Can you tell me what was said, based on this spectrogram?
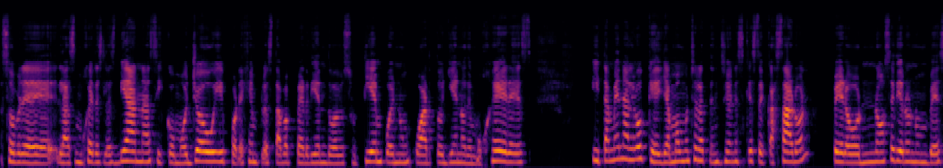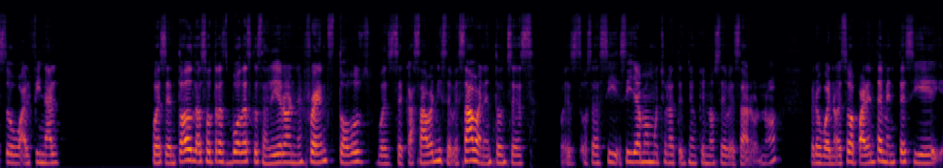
sobre las mujeres lesbianas y como Joey, por ejemplo, estaba perdiendo su tiempo en un cuarto lleno de mujeres. Y también algo que llamó mucho la atención es que se casaron, pero no se dieron un beso al final pues en todas las otras bodas que salieron en Friends, todos pues se casaban y se besaban. Entonces, pues, o sea, sí, sí llama mucho la atención que no se besaron, ¿no? Pero bueno, eso aparentemente sí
